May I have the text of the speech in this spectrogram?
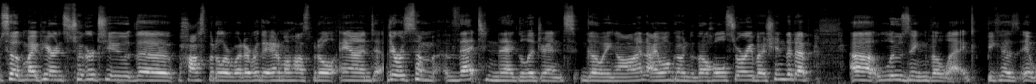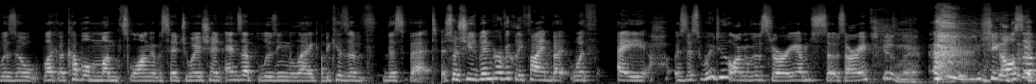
So my parents took her to the hospital or whatever, the animal hospital, and there was some vet negligence going on. I won't go into the whole story, but she ended up uh, losing the leg because it was a, like a couple months long of a situation. Ends up losing the leg because of this vet. So she's been perfectly fine, but with a is this way too long of a story? I'm so sorry Getting there. she also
